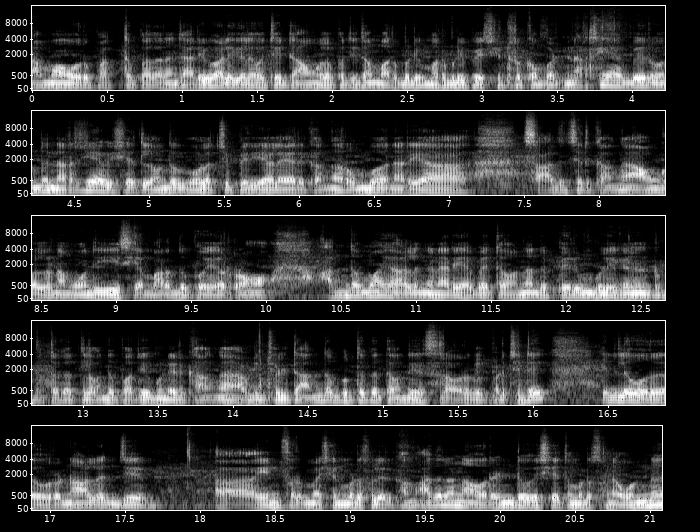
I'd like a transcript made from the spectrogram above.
நம்ம ஒரு பத்து பதினஞ்சு அறிவாளிகளை வச்சுட்டு அவங்கள பற்றி தான் மறுபடியும் மறுபடியும் பேசிகிட்டு இருக்கோம். பட் நிறைய பேர் வந்து நிறைய விஷயத்தில் வந்து உழைச்சி பெரிய ஆளாக இருக்காங்க. ரொம்ப நிறையா சாதிச்சிருக்காங்க. அவங்களாம் நம்ம வந்து ஈஸியாக மறந்து போயிடுறோம். அந்த மாதிரி ஆளுங்க நிறைய பேர்த்த வந்து அந்த பெரும்புள்ளிகள் புத்தகத்தில் வந்து பதிவு பண்ணியிருக்காங்க அப்படின்னு சொல்லிட்டு அந்த புத்தகத்தை வந்து இஸ்ரா அவர்கள் படிச்சுட்டு இதில் ஒரு ஒரு நாலஞ்சு இன்ஃபர்மேஷன் மட்டும் சொல்லியிருக்காங்க. அதில் நான் ஒரு ரெண்டு விஷயத்தை மட்டும் சொன்னேன். ஒன்று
